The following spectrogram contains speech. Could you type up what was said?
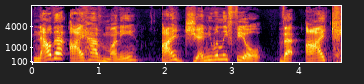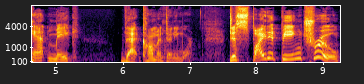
now that I have money, I genuinely feel that I can't make that comment anymore. Despite it being true,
